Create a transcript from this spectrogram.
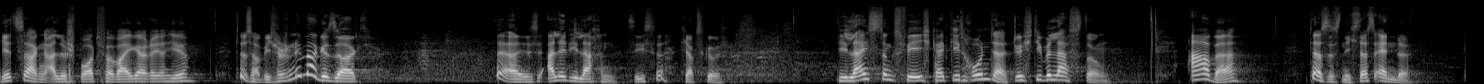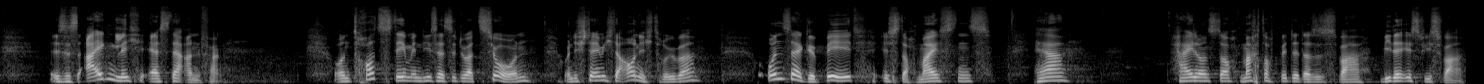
Jetzt sagen alle Sportverweigerer hier, das habe ich ja schon immer gesagt. Ja, alle, die lachen, siehst du? Ich habe es gut die Leistungsfähigkeit geht runter durch die Belastung. Aber das ist nicht das Ende. Es ist eigentlich erst der Anfang. Und trotzdem in dieser Situation, und ich stelle mich da auch nicht drüber, unser Gebet ist doch meistens, Herr, heil uns doch, mach doch bitte, dass es war, wieder ist, wie es war.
